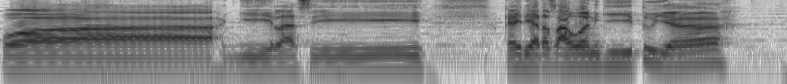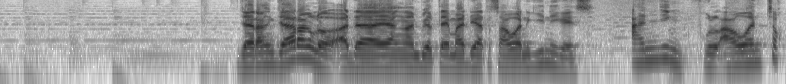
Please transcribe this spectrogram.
Wah, gila sih. Kayak di atas awan gitu ya. Jarang-jarang loh ada yang ngambil tema di atas awan gini guys. Anjing full awan cok.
